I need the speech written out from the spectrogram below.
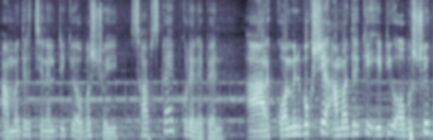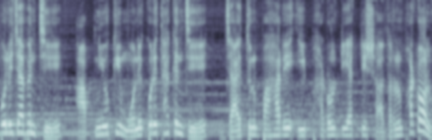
আমাদের চ্যানেলটিকে অবশ্যই সাবস্ক্রাইব করে নেবেন। আর কমেন্ট বক্সে আমাদেরকে এটি অবশ্যই বলে যাবেন যে, আপনিও কি মনে করে থাকেন যে, জায়তুন পাহাড়ে এই ফাটলটি একটি সাধারণ ফাটল?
